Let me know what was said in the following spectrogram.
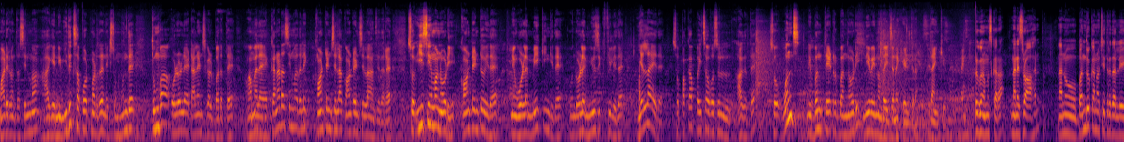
ಮಾಡಿರುವಂಥ ಸಿನಿಮಾ. ಹಾಗೆ ನೀವು ಇದಕ್ಕೆ ಸಪೋರ್ಟ್ ಮಾಡಿದ್ರೆ ನೆಕ್ಸ್ಟ್ ಮುಂದೆ ತುಂಬ ಒಳ್ಳೊಳ್ಳೆ ಟ್ಯಾಲೆಂಟ್ಸ್ಗಳು ಬರುತ್ತೆ. ಆಮೇಲೆ ಕನ್ನಡ ಸಿನಿಮಾದಲ್ಲಿ ಕಾಂಟೆಂಟ್ಸ್ ಇಲ್ಲ ಕಾಂಟೆಂಟ್ಸ್ ಇಲ್ಲ ಅಂತಿದ್ದಾರೆ. ಸೊ ಈ ಸಿನಿಮಾ ನೋಡಿ ಕಾಂಟೆಂಟು ಇದೆ, ನೀವು ಒಳ್ಳೆ ಮೇಕಿಂಗ್ ಇದೆ, ಒಂದು ಒಳ್ಳೆ ಮ್ಯೂಸಿಕ್ ಫೀಲ್ ಇದೆ, ಎಲ್ಲ ಇದೆ. ಸೊ ಪಕ್ಕಾ ಪೈಸಾ ವಸೂಲ್ ಆಗುತ್ತೆ. ಸೊ ಒನ್ಸ್ ನೀವು ಬಂದು ಥಿಯೇಟ್ರಿಗೆ ಬಂದು ನೋಡಿ ನೀವೇ ಇನ್ನೊಂದು ಐದು ಜನಕ್ಕೆ ಹೇಳ್ತೀರಾ. ಥ್ಯಾಂಕ್ ಯು ಎಲ್ರಿಗೂ ನಮಸ್ಕಾರ. ನನ್ನ ಹೆಸರು ಆಹನ್. ನಾನು ಬಂದೂಕ್ ಅನ್ನೋ ಚಿತ್ರದಲ್ಲಿ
